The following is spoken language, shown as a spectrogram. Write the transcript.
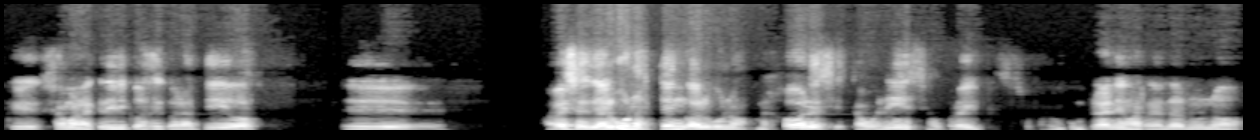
que llaman acrílicos decorativos. a veces de algunos tengo algunos mejores y está buenísimo. Por ahí, por un cumpleaños me regalaron unos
